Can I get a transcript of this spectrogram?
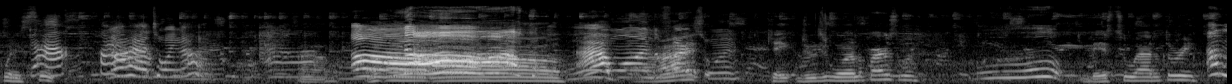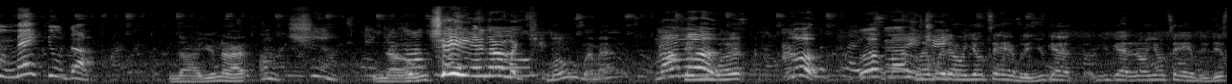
twenty six. no, first one. Kate, Juju won the first one. Best two out of three. I'm gonna make you that. No, you're not. I'm cheat. No. Cheating, I'm a kid. Move, my man. Tell you Mama. what. Look, look, ma, he Play with it on your tablet. You got you got it on your tablet. This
